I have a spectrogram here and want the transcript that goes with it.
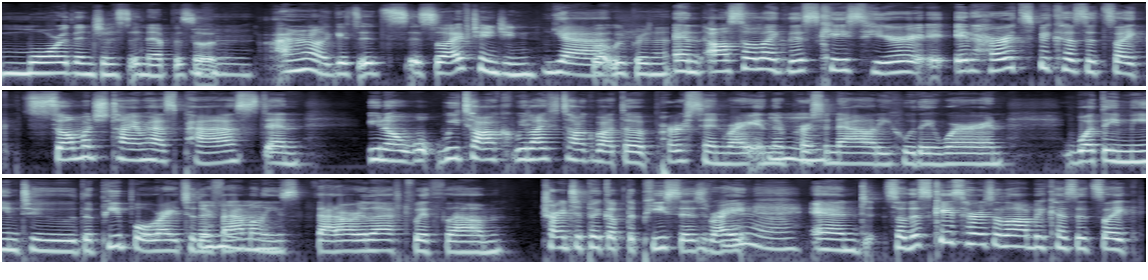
more than just an episode. Mm-hmm. I don't know, like it's it's it's life changing. Yeah. what we present. And also like this case here, it, it hurts because it's like so much time has passed and you know, we talk we like to talk about the person, right? And their personality, who they were and what they mean to the people, right? To their families that are left with um trying to pick up the pieces, right? Yeah. And so this case hurts a lot because it's like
